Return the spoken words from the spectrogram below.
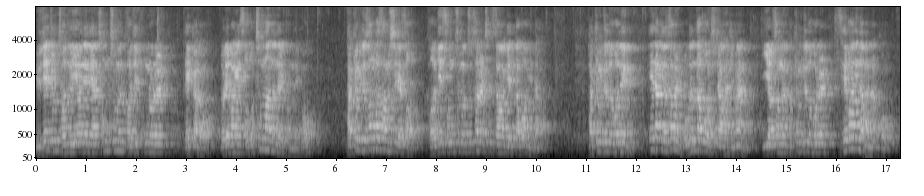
유재중 전 의원에 대한 성추문 거짓 폭로를 대가로 노래방에서 5천만 원을 건네고 박형준 선거 사무실에서 거짓 성추문 투서를 작성하게 했다고 합니다. 박형준 후보는 해당 여성을 모른다고 주장하지만 이 여성은 박형준 후보를 세 번이나 만났고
